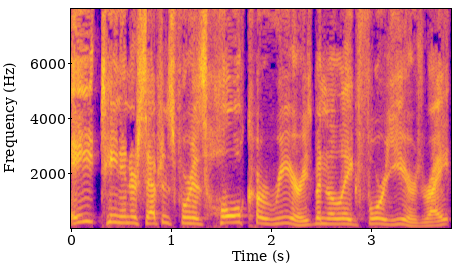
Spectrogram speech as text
18 interceptions for his whole career. He's been in the league four years, right?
